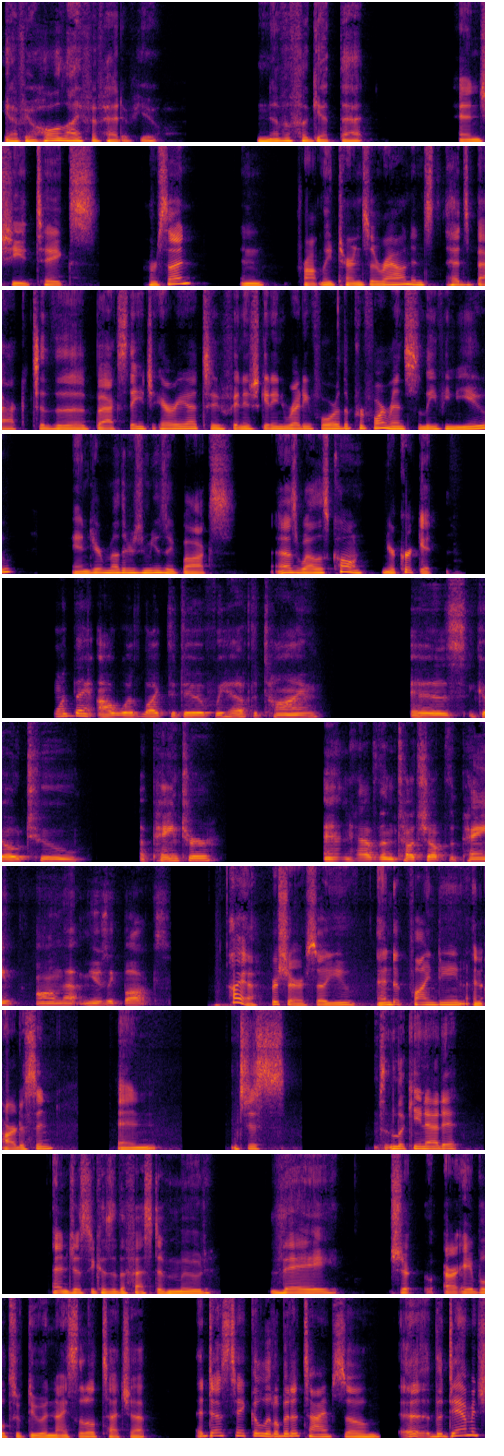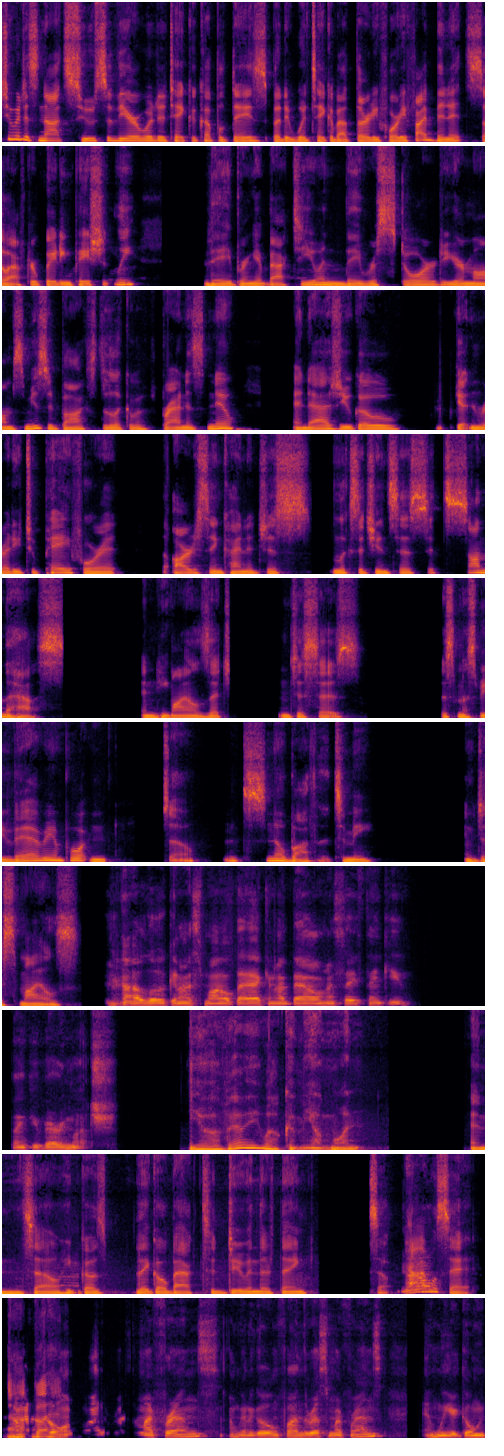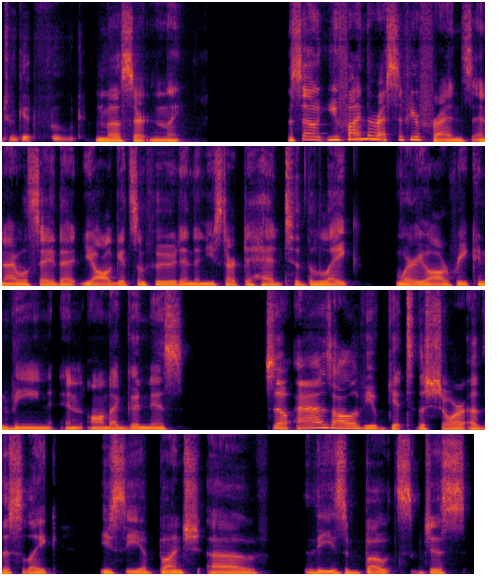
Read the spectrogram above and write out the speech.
You have your whole life ahead of you. Never forget that. And she takes her son and promptly turns around and heads back to the backstage area to finish getting ready for the performance, leaving you and your mother's music box, as well as Cone, your cricket. One thing I would like to do if we have the time is go to a painter and have them touch up the paint on that music box. Oh yeah, for sure. So you end up finding an artisan and just looking at it and just because of the festive mood, they are able to do a nice little touch up. It does take a little bit of time, so uh, the damage to it is not too severe. Would it take a couple days, but it would take about 30, 45 minutes. So after waiting patiently, they bring it back to you and they restored your mom's music box to look brand new. And as you go getting ready to pay for it, the artisan kind of just looks at you and says, It's on the house. And he smiles at you and just says, This must be very important. So it's no bother to me. And just smiles. I look and I smile back and I bow and I say, Thank you. Thank you very much. You're very welcome, young one. And so he goes, they go back to doing their thing. So now, I will say, uh, go, go ahead. find the rest of my friends. I'm going to go and find the rest of my friends, and we are going to get food. Most certainly. So you find the rest of your friends, and I will say that y'all get some food, and then you start to head to the lake where you all reconvene and all that goodness. So as all of you get to the shore of this lake, you see a bunch of these boats just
